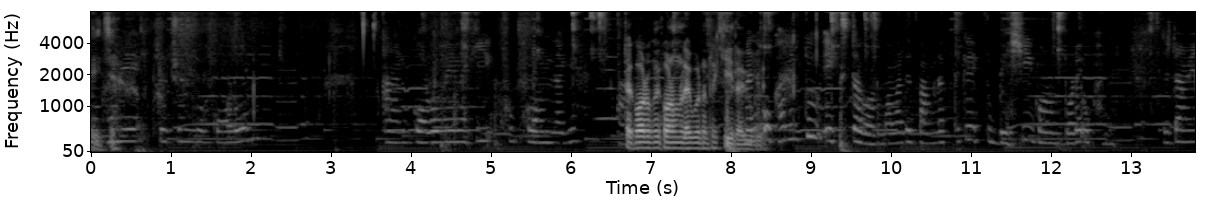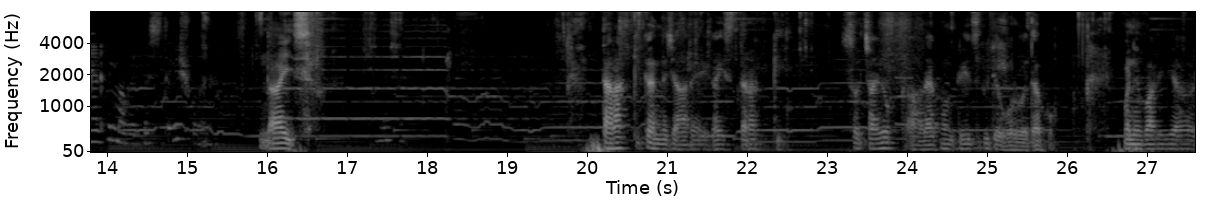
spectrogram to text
এই যে। ওখানে প্রচন্ড গরম আর গরমে নাকি খুব গরম লাগে তা গরমে গরম লাগবে না তো কি লাগবে মানে ওখানে একটু এক্সট্রা গরম আমাদের বাংলার থেকে একটু বেশি গরম পড়ে ওখানে যেটা আমি আর কি মামের কাছ থেকে শুনলাম नाइस তারাক্কি করতে যা রে গাইস তারাক্কি সো যাই হোক আর এখন রিলস ভিডিও করবো দেখো মানে বাড়ি আর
